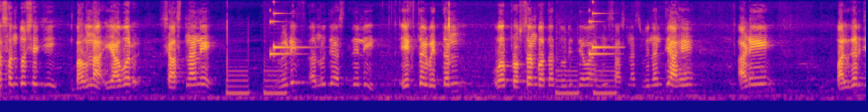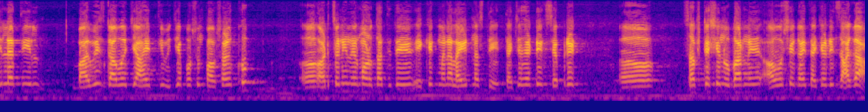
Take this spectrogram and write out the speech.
असंतोषाची भावना यावर शासनाने वेळीच अनुदय असलेली एकतर वेतन व प्रोत्साहन भत्ता त्वरित द्यावा ही शासनास विनंती आहे. आणि पालघर जिल्ह्यातील बावीस गावं जी आहेत की विजेपासून पावसाळ्यात खूप अडचणी निर्माण होतात तिथे एक एक महिना लाइट नसते. त्याच्यासाठी एक सेपरेट सबस्टेशन उभारणे आवश्यक आहे. त्याच्यासाठी जागा.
